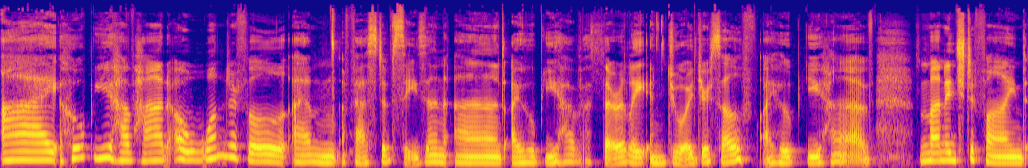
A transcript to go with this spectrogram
I hope you have had a wonderful um, festive season and I hope you have thoroughly enjoyed yourself. I hope you have managed to find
